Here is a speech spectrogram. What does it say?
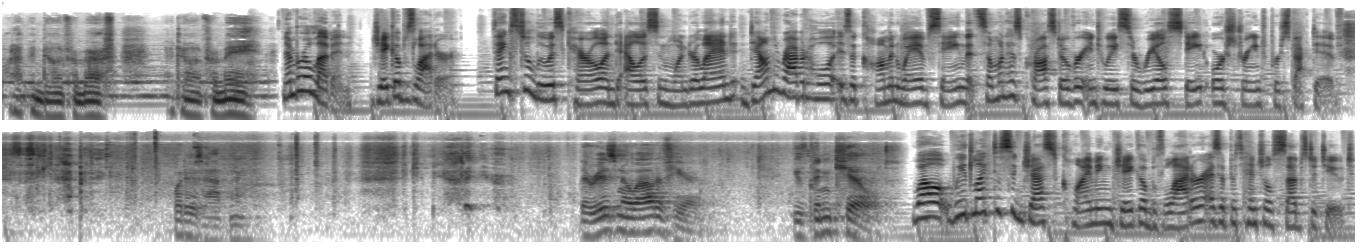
What I've been doing for Murph, they're doing for me. Number 11, Jacob's Ladder. Thanks to Lewis Carroll and Alice in Wonderland, down the rabbit hole is a common way of saying that someone has crossed over into a surreal state or strange perspective. What is happening? Get me out of here. There is no out of here. You've been killed. Well, we'd like to suggest climbing Jacob's Ladder as a potential substitute,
